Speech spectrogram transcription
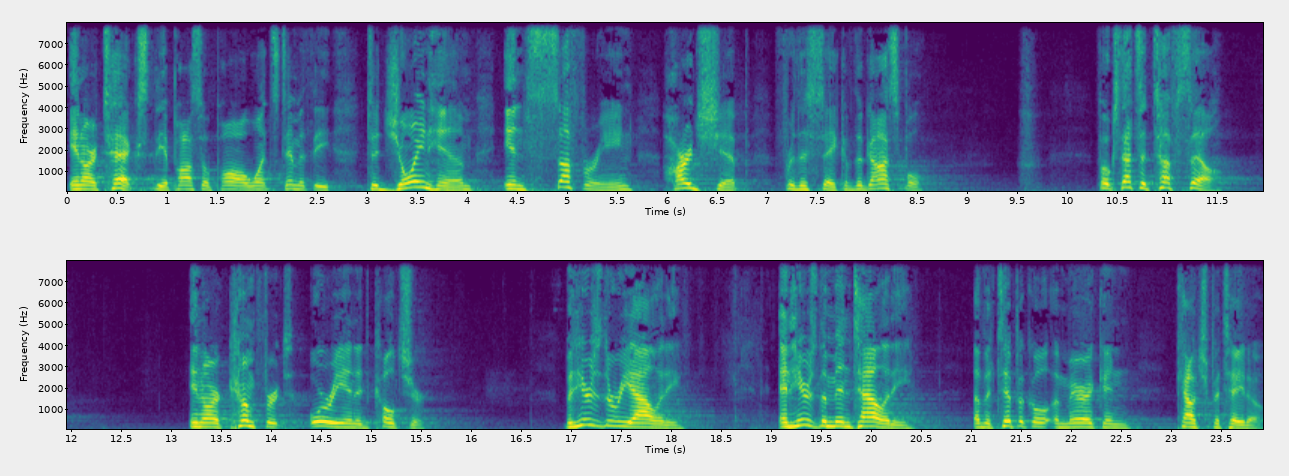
In our text, the Apostle Paul wants Timothy to join him in suffering hardship for the sake of the gospel. Folks, that's a tough sell in our comfort oriented culture. But here's the reality and here's the mentality of a typical American couch potato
